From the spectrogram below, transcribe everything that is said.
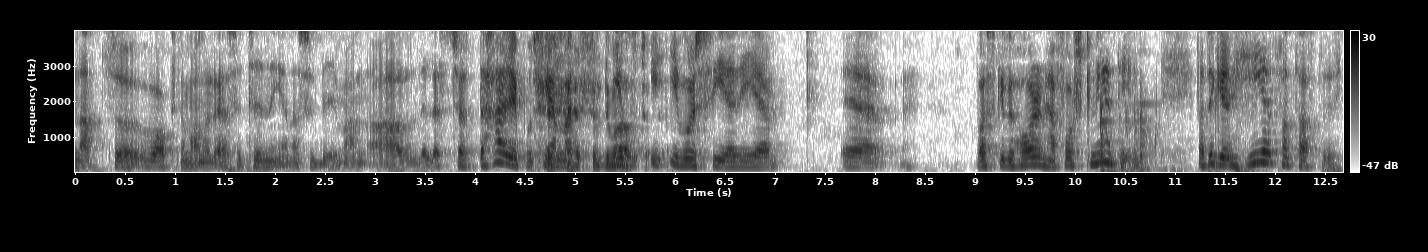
natt så vaknar man och läser tidningen och så blir man alldeles trött. Det här är på temat i, i, i vår serie eh, Vad ska vi ha den här forskningen till? Jag tycker det är en helt fantastisk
